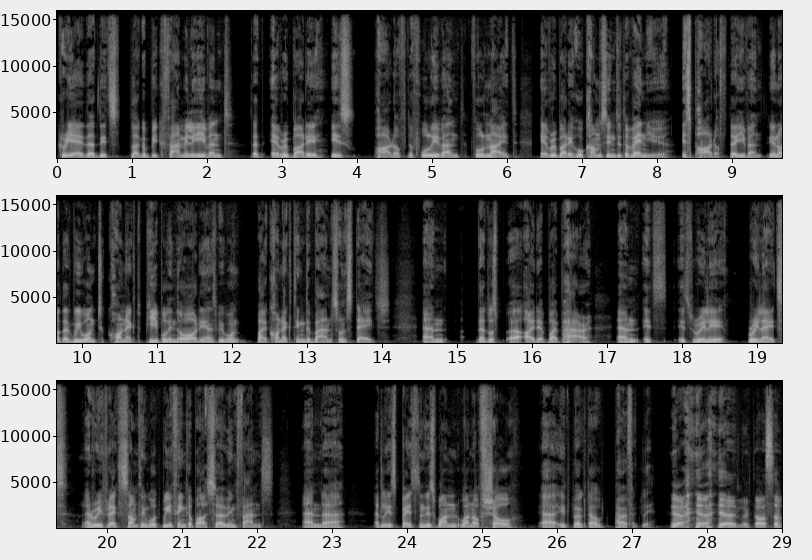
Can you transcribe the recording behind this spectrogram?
create that it's like a big family event that everybody is part of the full event, full night. Everybody who comes into the venue is part of the event. You know that we want to connect people in the audience. We want by connecting the bands on stage, and that was uh, idea by Per, and it's it's really relates and reflects something what we think about serving fans, and uh, at least based on this one one-off show, uh, it worked out perfectly. Yeah, yeah, yeah. It looked awesome.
